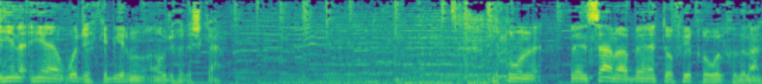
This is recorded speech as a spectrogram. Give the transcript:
هنا هنا وجه كبير من أوجه الإشكال. يقول الإنسان ما بين التوفيق والخذلان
